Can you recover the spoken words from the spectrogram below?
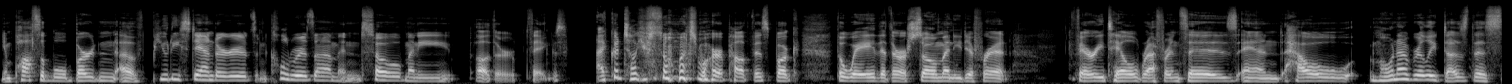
impossible burden of beauty standards and colorism and so many other things. I could tell you so much more about this book, the way that there are so many different fairy tale references and how Mona really does this.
